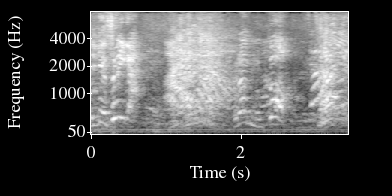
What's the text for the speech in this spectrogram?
이게 소리가 아니다. 그럼 먹고 접니다.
